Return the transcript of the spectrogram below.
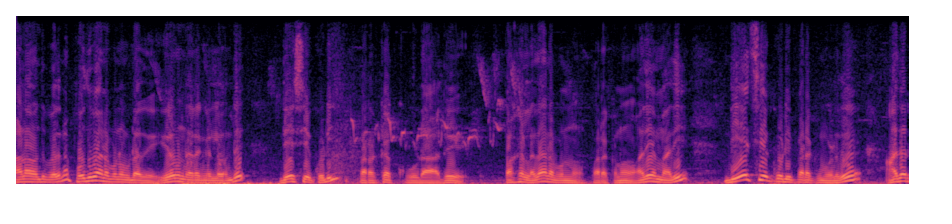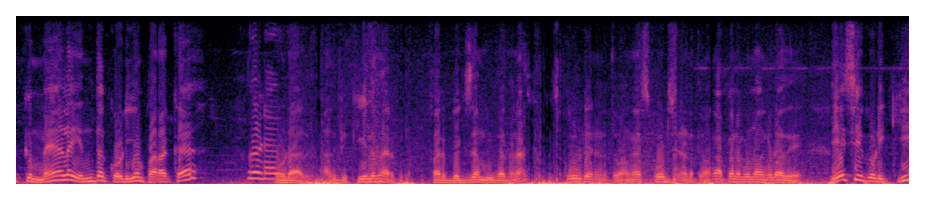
ஆனால் வந்து பார்த்தீங்கன்னா பொதுவாக என்ன பண்ணக்கூடாது? இரவு நேரங்களில் வந்து தேசிய கொடி பறக்கக்கூடாது. பகலில் தான் என்ன பண்ணணும்? பறக்கணும். அதே மாதிரி தேசிய கொடி பறக்கும் பொழுது அதற்கு மேலே எந்த கொடியும் பறக்க கூடாது அதுக்கு கீழே தான் இருக்கணும். ஃபார் எக்ஸாம்பிள் பார்த்தீங்கன்னா ஸ்கூல் டே நடத்துவாங்க ஸ்போர்ட்ஸ் நடத்துவாங்க அப்போ என்ன பண்ணுவாங்க கூடாது? தேசிய கொடிக்கு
